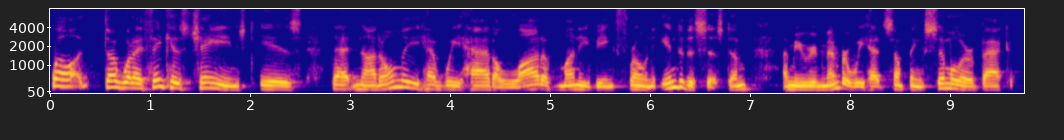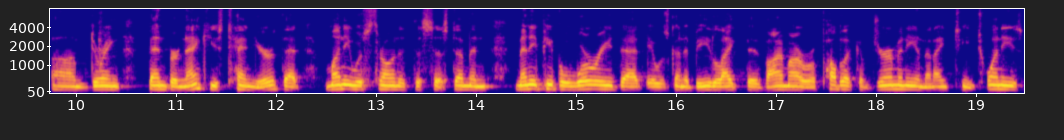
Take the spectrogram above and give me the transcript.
Well, Doug, what I think has changed is that not only have we had a lot of money being thrown into the system, I mean, remember we had something similar back um, during Ben Bernanke's tenure that money was thrown at the system, and many people worried that it was going to be like the Weimar Republic of Germany in the 1920s,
